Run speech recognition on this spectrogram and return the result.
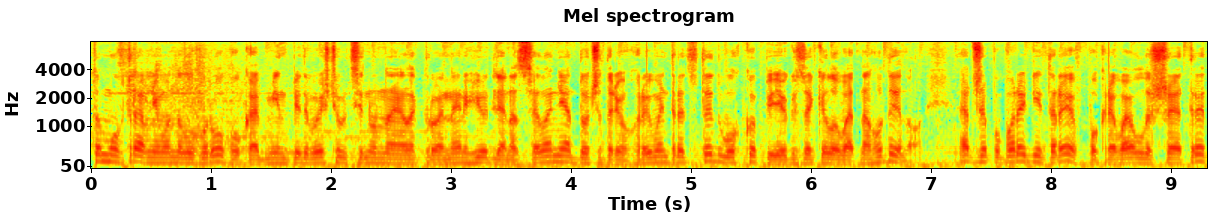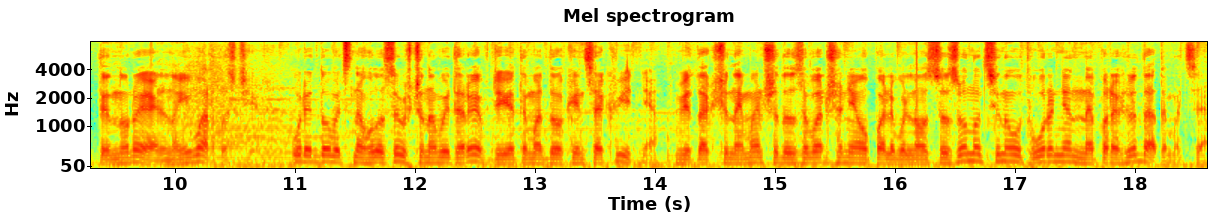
Тому в травні минулого року Кабмін підвищив ціну на електроенергію для населення до 4 гривень 32 копійок за кіловат на годину, адже попередній тариф покривав лише третину реальної вартості. Урядовець наголосив, що новий тариф діятиме до кінця квітня. Відтак, щонайменше до завершення опалювального сезону ціноутворення не переглядатиметься.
